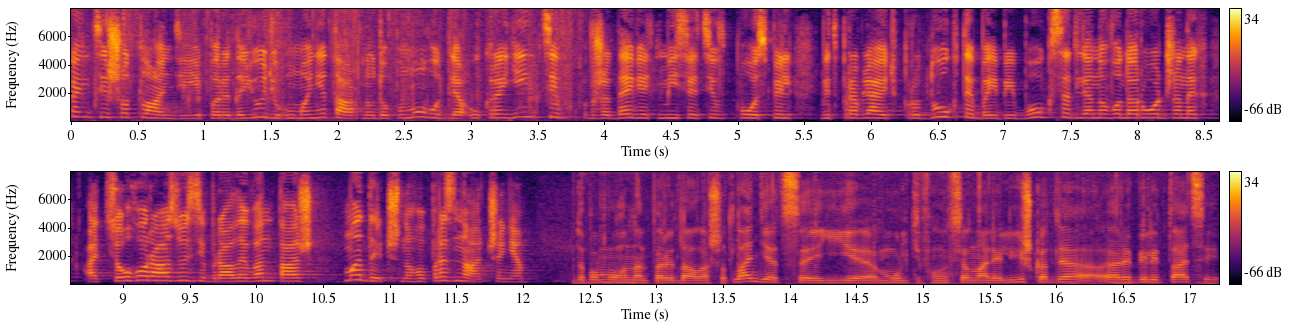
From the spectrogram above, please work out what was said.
Мешканці Шотландії передають гуманітарну допомогу для українців вже 9 місяців поспіль. Відправляють продукти, бейбі-бокси для новонароджених, а цього разу зібрали вантаж медичного призначення. Допомогу нам передала Шотландія. Це є мультифункціональні ліжка для реабілітації.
